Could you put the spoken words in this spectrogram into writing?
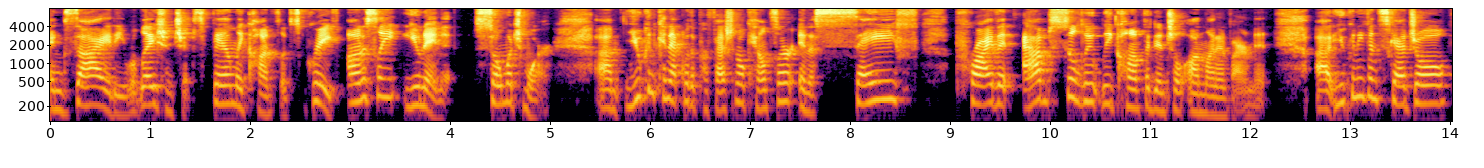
anxiety, relationships, family conflicts, grief, honestly, you name it so much more. Um, you can connect with a professional counselor in a safe, private, absolutely confidential online environment. Uh, you can even schedule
